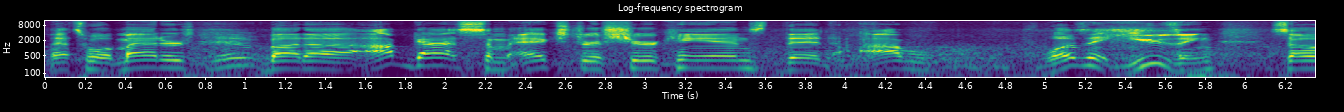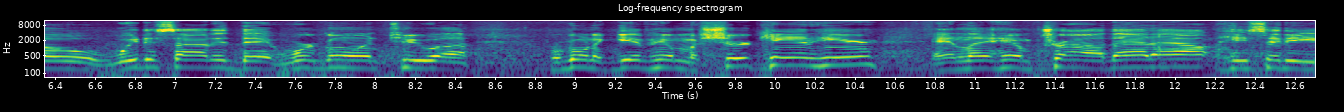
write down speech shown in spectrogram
that's what matters. Yep. But uh, I've got some extra SureCans that I wasn't using. So we decided that we're going to uh, we're going to give him a SureCan here and let him try that out. He said he,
